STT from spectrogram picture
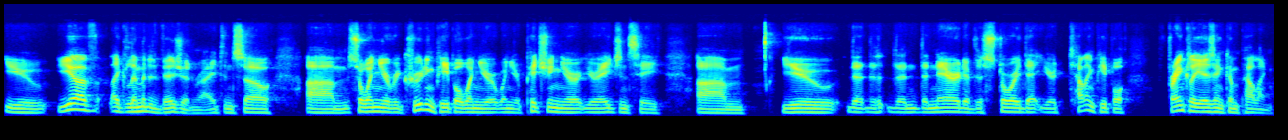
you you have like limited vision right? And so um so when you're recruiting people when you're when you're pitching your your agency um you the the the, narrative the story that you're telling people frankly isn't compelling.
